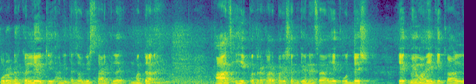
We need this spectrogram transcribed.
पुढं ढकलली होती आणि त्याचा वीस तारखेला मतदान आहे. आज ही पत्रकार परिषद घेण्याचा एक उद्देश एकमेव आहे की काल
